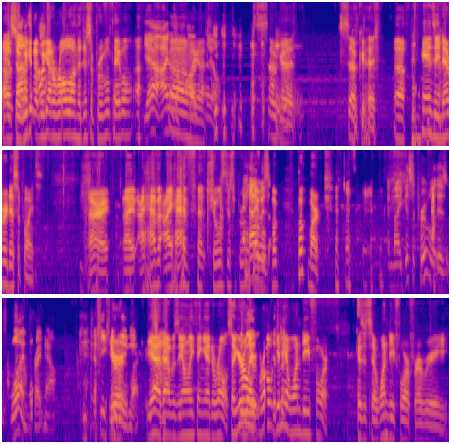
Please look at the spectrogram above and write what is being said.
And Oh, so we got we got a roll on the disapproval table. Yeah, I was Oh, my gosh. so good, so good. Oh, Hansy never disappoints. All right, I I have I have Shul's disapproval table was- book, bookmarked. And my disapproval is one right now. If you can believe that. yeah, that was the only thing you had to roll. So you're You only know, roll. Give me a one d four because it's a one d four for every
